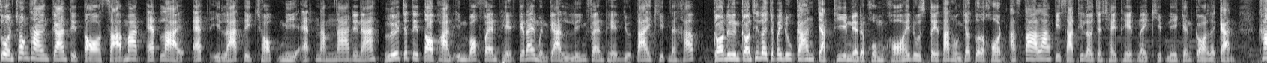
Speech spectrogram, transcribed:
ส่วนช่องทางการติดต่อสามารถแอดไลน์แอดอิลาติกช็อปมีแอดนำหน้าด้วยนะ หรือจะติดต่อผ่านอินบ็อกซ์แฟนเพจก็ได้เหมือนกันลิงก์แฟนเพจอยู่ใต้คลิปนะครับ ก่อนอื่นก่อนที่เราจะไปดูการจัดทีมเนี่ยเดี๋ยวผมขอให้ดูสเตตัสของเจ้าตัวละครอัสตาร่างปีศาจที่เราจะใช้เทสในคลิปนี้กันก่อนแล้วกัน ค่า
